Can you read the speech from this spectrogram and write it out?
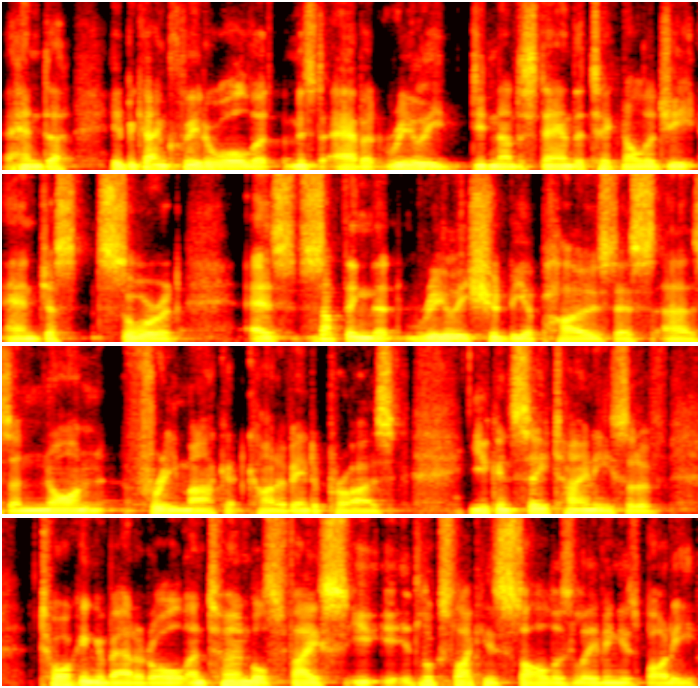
and uh, it became clear to all that Mr. Abbott really didn't understand the technology and just saw it as something that really should be opposed as, as a non free market kind of enterprise. You can see Tony sort of talking about it all, and Turnbull's face, it looks like his soul is leaving his body.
